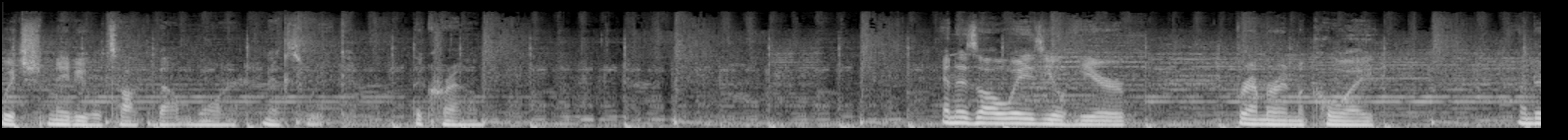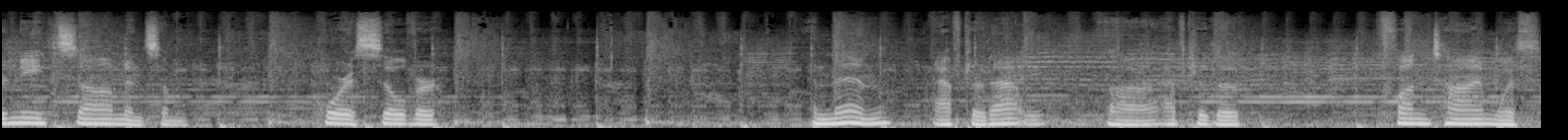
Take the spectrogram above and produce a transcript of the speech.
Which maybe we'll talk about more next week. The Crown. And as always, you'll hear Bremer and McCoy underneath some and some Horace Silver. And then after that, uh, after the fun time with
